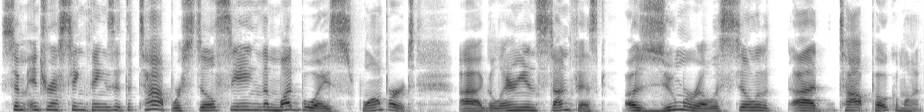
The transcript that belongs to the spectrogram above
some interesting things at the top. We're still seeing the Mud Boys, Swampert, uh, Galarian Stunfisk, Azumarill is still a uh, top Pokemon.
